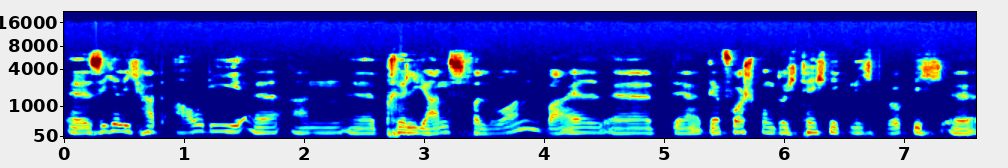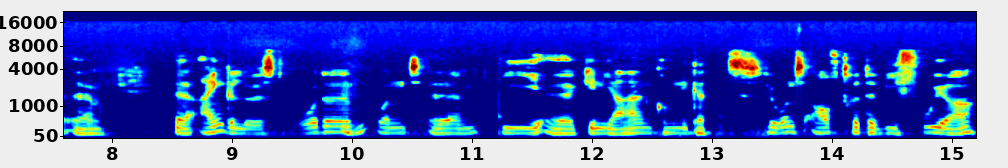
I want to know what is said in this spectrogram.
Äh, sicherlich hat Audi äh, an äh, Brillanz verloren, weil äh, der, der Vorsprung durch Technik nicht wirklich äh, ähm, äh, eingelöst wurde mhm. und ähm, die genialen Kommunikationsauftritte wie früher,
